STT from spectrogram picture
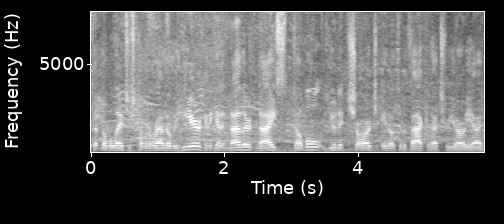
Steppe Noble Lancers coming around over here. Going to get another nice double unit charge in onto the back of that Triarii.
